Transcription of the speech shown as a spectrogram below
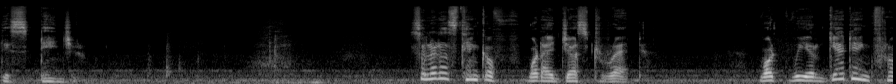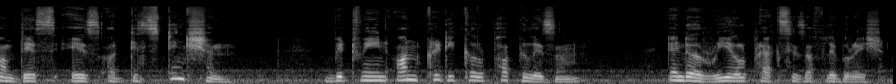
this danger. So let us think of what I just read. What we are getting from this is a distinction between uncritical populism and a real praxis of liberation.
